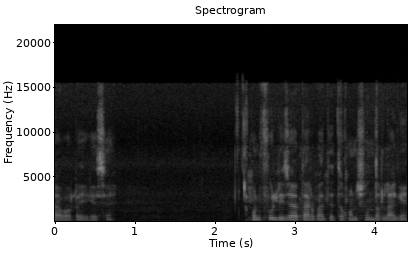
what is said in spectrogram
ডাবল হয়ে গেছে। যখন ফুলি যায়, তার বাদে তখন সুন্দর লাগে।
